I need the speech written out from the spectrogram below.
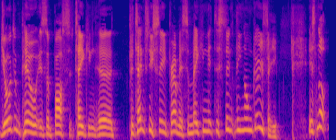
Jordan Peele is a boss taking a potentially silly premise and making it distinctly non goofy. It's not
